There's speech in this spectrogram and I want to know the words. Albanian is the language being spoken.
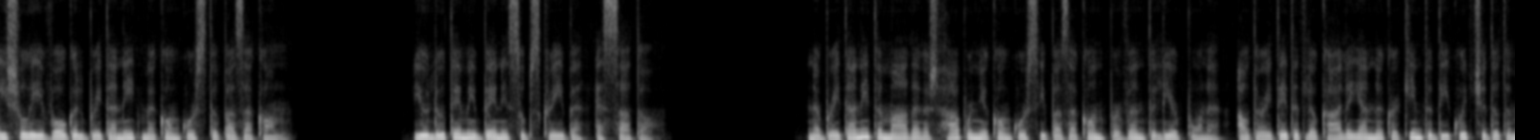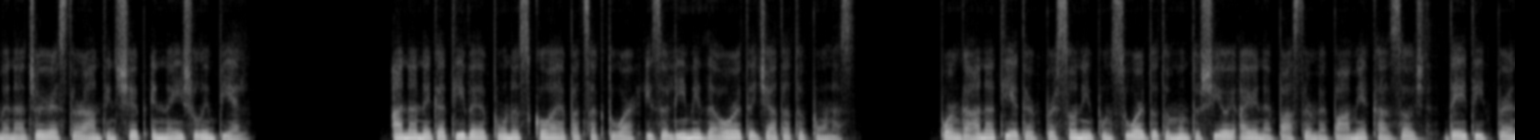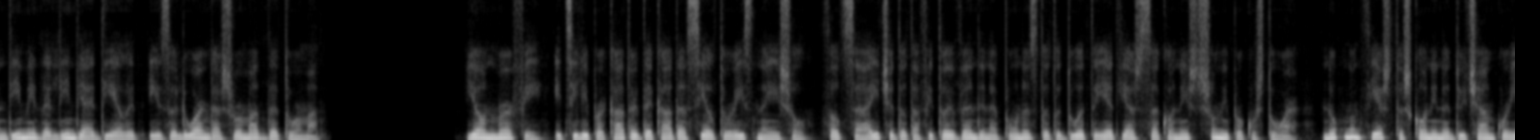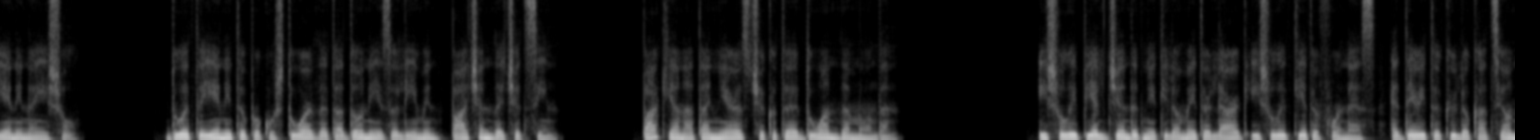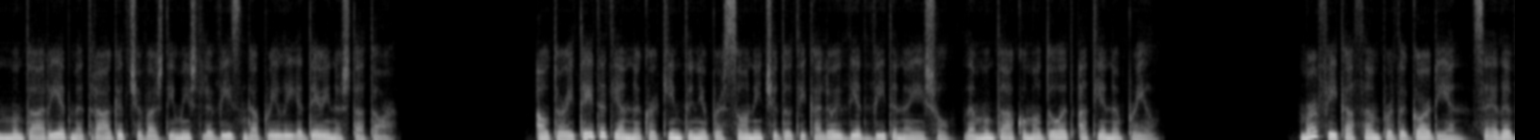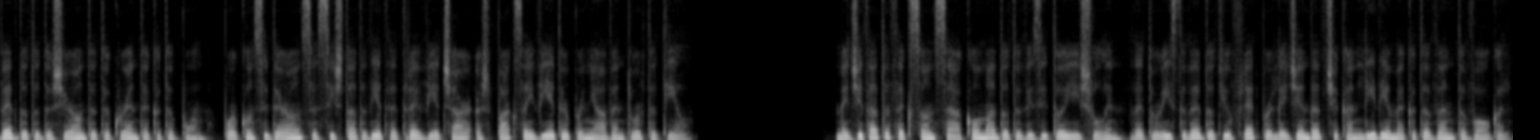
Ishulli i vogël britanik me konkurs të pazakontë. Ju lutemi bëni subscribe te Sato. Në Britani të Madhe është hapur një konkurs i pazakontë për vend të lirë pune. Autoritetet lokale janë në kërkim të dikujt që do të menaxhojë restorantin Ship Inn në ishullin Piel. Ana negative e punës, koha e pacaktuar, izolimi dhe orët e gjata të punës. Por nga ana tjetër, personi i punësuar do të mund të shijojë ajrin e pastër me pamje kah zogjtë, deti, perëndimi dhe lindja e diellit, i izoluar nga zhurmat dhe turmat. John Murphy, i cili për katër dekada sjell turistë në ishull, thotë se ai që do ta fitojë vendin e punës do të duhet të jetë jashtëzakonisht shumë i përkushtuar. Nuk mund thjesht të shkoni në dyqan kur jeni në ishull. Duhet të jeni të përkushtuar dhe ta doni izolimin, paqen dhe qetësinë. Pak janë ata njerëz që këtë e duan dhe munden. Ishulli Piel gjendet një kilometër larg ishullit tjetër Furness, e deri te ky lokacion mund të arrihet me traget që vazhdimisht lëviz nga prilli e deri në shtator. Autoritetet janë në kërkim të një personi që do t'i kalojë dhjetë vite në ishull dhe mund të akomodohet atje në prill. Murphy ka thënë për The Guardian se edhe vetë do të dëshironte të kryente këtë punë, por konsideron se si shtatëdhjetë e tre vjeçar është paksa i vjetër për një aventurë të tillë. Megjithatë thekson se akoma do të vizitojë ishullin dhe turistëve do t'iu flet për legjendat që kanë lidhje me këtë vend të vogël.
